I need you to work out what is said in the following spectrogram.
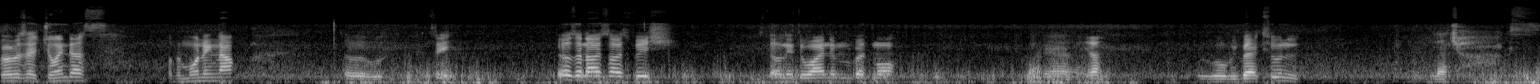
Whoever's has joined us for the morning now. So see. It was a nice size fish. Still need to wind him a bit more. But uh, yeah, we will be back soon. Land sharks.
